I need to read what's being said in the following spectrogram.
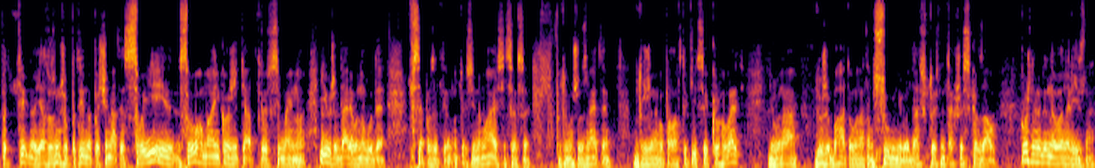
потрібно, я зрозумів, що потрібно починати з своєї свого маленького життя, тобто сімейного, і вже далі воно буде все позитивно. Тобто і намагаюся це все, тому що знаєте, дружина попала в такий цей круговерть, і вона дуже багато вона там сумніви, да? хтось не так щось сказав. Кожна людина вона різна.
